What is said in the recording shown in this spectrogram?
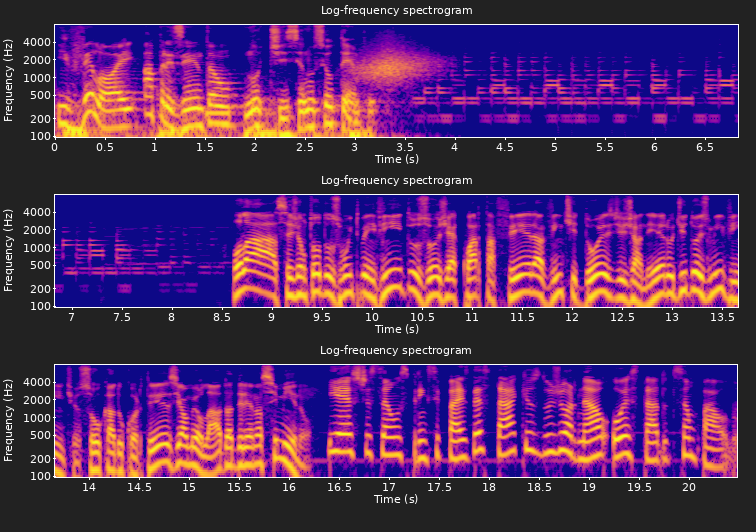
e Veloy apresentam Notícia no seu tempo. Olá, sejam todos muito bem-vindos. Hoje é quarta-feira, 22 de janeiro de 2020. Eu sou o Cado Cortês e ao meu lado Adriana Simino. E estes são os principais destaques do jornal O Estado de São Paulo.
